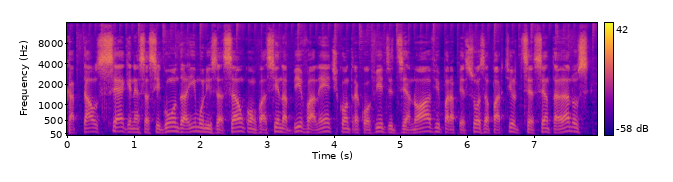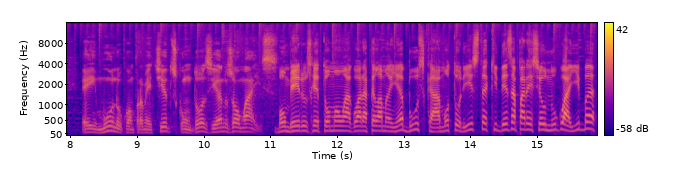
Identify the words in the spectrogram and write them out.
Capital segue nessa segunda imunização com vacina bivalente contra a Covid-19 para pessoas a partir de 60 anos e imunocomprometidos com 12 anos ou mais. Bombeiros retomam agora pela manhã busca a motorista que desapareceu no Guaíba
